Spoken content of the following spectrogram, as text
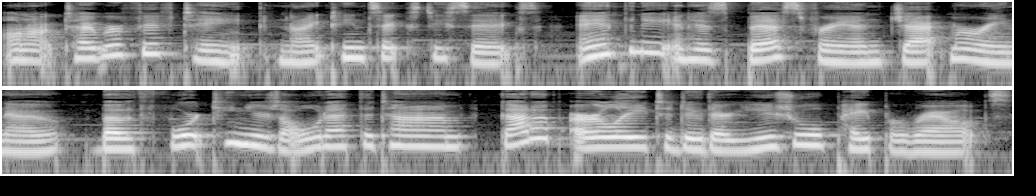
On October 15, 1966, Anthony and his best friend Jack Marino, both 14 years old at the time, got up early to do their usual paper routes,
